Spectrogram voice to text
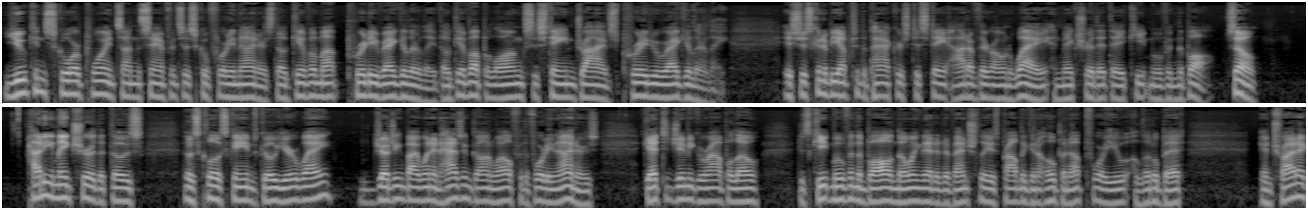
you can score points on the San Francisco 49ers. They'll give them up pretty regularly. They'll give up long, sustained drives pretty regularly. It's just going to be up to the Packers to stay out of their own way and make sure that they keep moving the ball. So, how do you make sure that those those close games go your way? Judging by when it hasn't gone well for the 49ers, get to Jimmy Garoppolo, just keep moving the ball knowing that it eventually is probably going to open up for you a little bit and try to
